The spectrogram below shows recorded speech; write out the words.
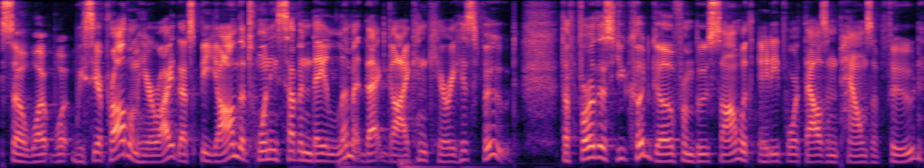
So what, what we see a problem here, right? That's beyond the 27 day limit that guy can carry his food. The furthest you could go from Busan with 84,000 pounds of food,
